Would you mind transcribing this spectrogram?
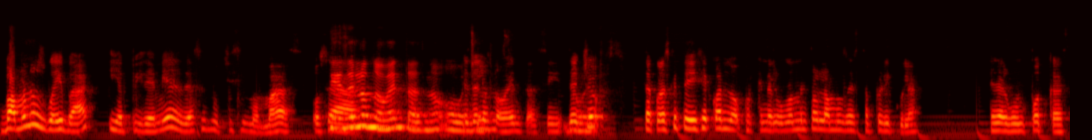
vámonos way back y epidemia desde hace muchísimo más. O Sí, sea, es de los noventas, ¿no? O es de los 80s. 90, sí. De hecho, 90s. ¿te acuerdas que te dije cuando, porque en algún momento hablamos de esta película en algún podcast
